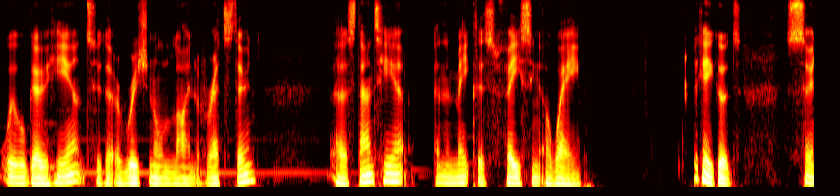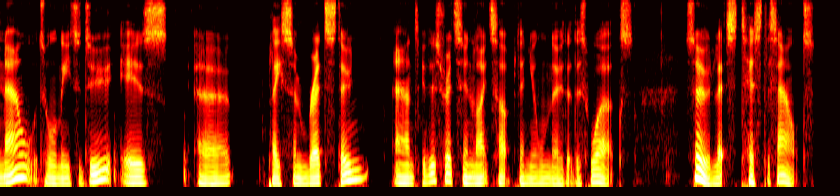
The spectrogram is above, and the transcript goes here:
we will go here to the original line of redstone, uh, stand here, and make this facing away. Okay, good. So now what we'll need to do is uh, place some redstone and if this redstone lights up, then you'll know that this works. So let's test this out.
